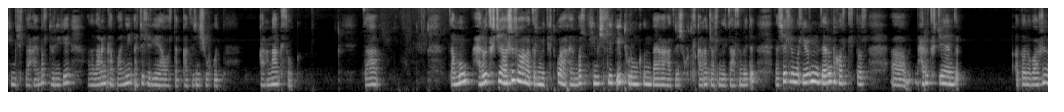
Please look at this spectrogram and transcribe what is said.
хэмжил байх юм бол тэрийгэ одоо наран компанийн ажил хэрэгээ явуулдаг газрын шүүхэд гаргана гэсэн үг. За За мөн хариуцагчийн оршин суугаа газар мэддэхгүй байх юм бол хэмжлэлийг эд хөрөнгө нь байгаа газрын шүүхтэл гаргаж олно гэж заасан байдаг. За жишээлх юм бол ер нь зарим тохиолдолд бол хариуцагчийн одоо нэг оршин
